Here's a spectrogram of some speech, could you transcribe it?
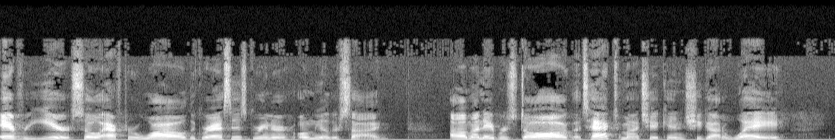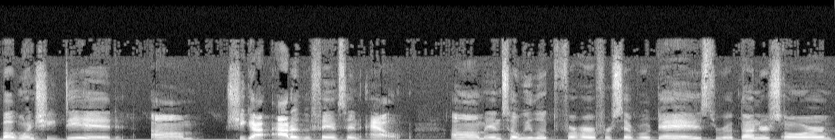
every year. So after a while, the grass is greener on the other side. Uh, my neighbor's dog attacked my chicken. She got away, but when she did, um, she got out of the fence and out. Um, and so we looked for her for several days through a thunderstorm,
